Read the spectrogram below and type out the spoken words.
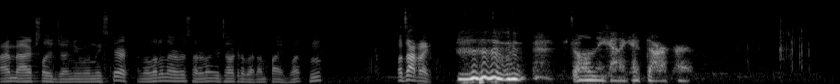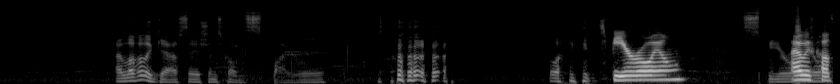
I'm actually genuinely scared. I'm a little nervous. I don't know what you're talking about. I'm fine. What? Hmm? What's happening? it's only gonna get darker. I love how the gas station's called Spiral. like Spear oil. spear. I always oil? called.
